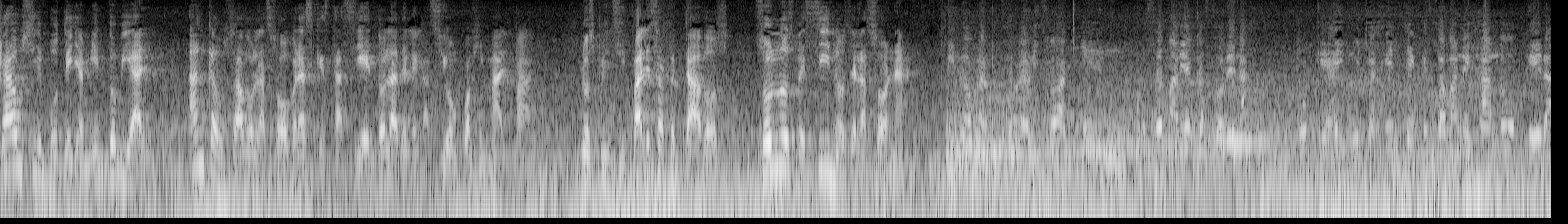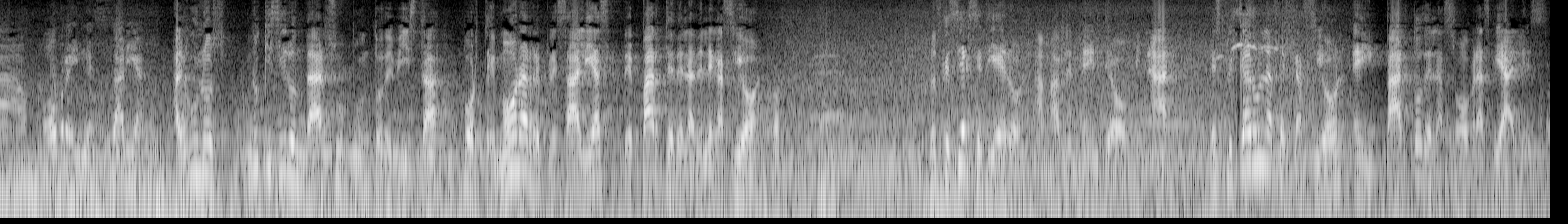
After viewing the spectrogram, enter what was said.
caos y embotellamiento vial han causado las obras que está haciendo la delegación Coajimalpa. Los principales afectados son los vecinos de la zona. Es la obra que se realizó aquí en José María Castorena, porque hay mucha gente que está manejando que era obra innecesaria. Algunos no quisieron dar su punto de vista por temor a represalias de parte de la delegación. Los que sí accedieron amablemente a opinar explicaron la afectación e impacto de las obras viales.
